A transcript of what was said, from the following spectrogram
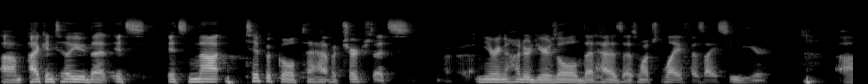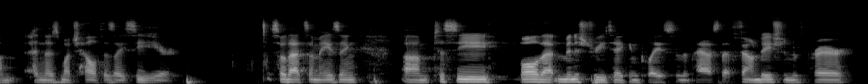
Um, I can tell you that it's it's not typical to have a church that's nearing 100 years old that has as much life as I see here um, and as much health as I see here. So that's amazing um, to see all that ministry taking place in the past. That foundation of prayer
